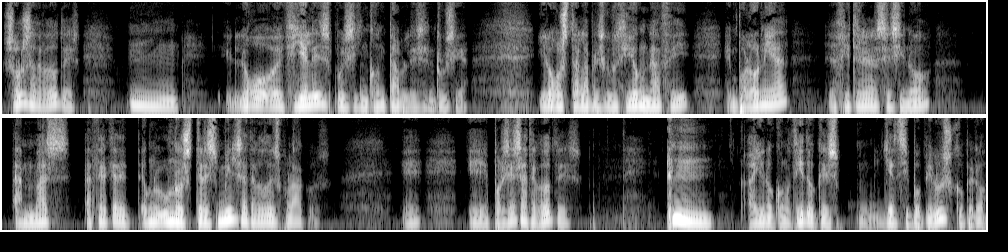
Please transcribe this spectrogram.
solo sacerdotes. Mm, luego eh, fieles, pues incontables en Rusia. Y luego está la persecución nazi en Polonia. Hitler asesinó a más, a cerca de unos 3.000 sacerdotes polacos, eh, eh, por ser sacerdotes. hay uno conocido que es Jerzy Popielusco, pero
